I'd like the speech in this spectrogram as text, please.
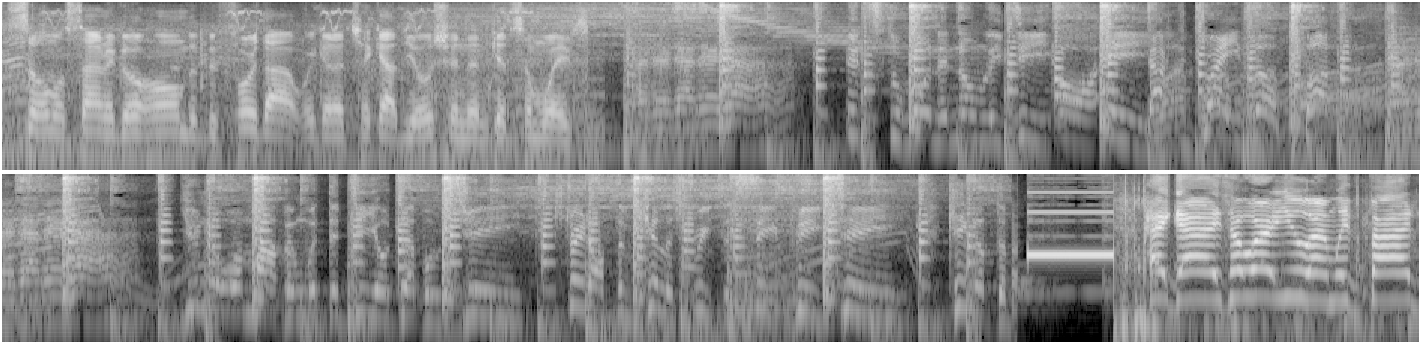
It's almost time to go home, but before that, we're gonna check out the ocean and get some waves. With the D-O double G. Straight off them killer streets of CPT. King of the Hi guys, how are you? I'm with Pad.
